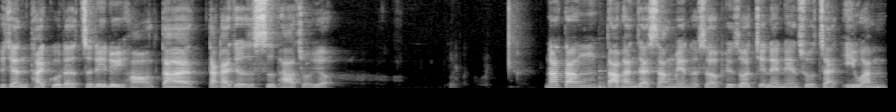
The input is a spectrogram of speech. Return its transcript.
以前台股的殖利率哈，大概大概就是四趴左右。那当大盘在上面的时候，比如说今年年初在一万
